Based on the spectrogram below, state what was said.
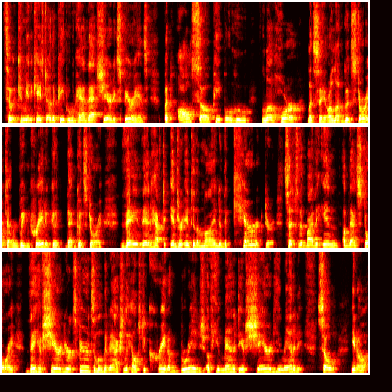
so it communicates to other people who've had that shared experience, but also people who love horror, let's say, or love good storytelling, if we can create a good that good story, they then have to enter into the mind of the character such that by the end of that story, they have shared your experience a little bit. It actually helps to create a bridge of humanity, of shared humanity. So you know,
